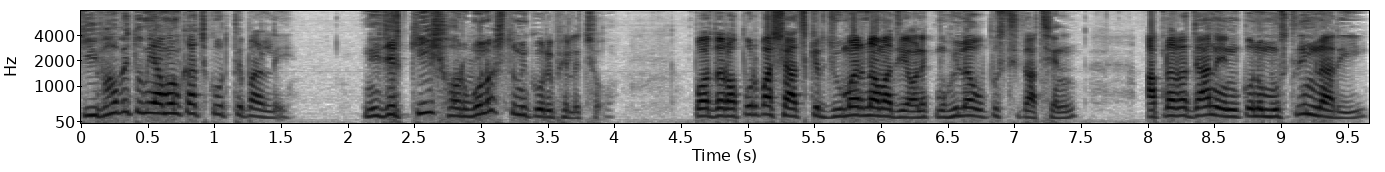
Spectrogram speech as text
কীভাবে তুমি এমন কাজ করতে পারলে? নিজের কি সর্বনাশ তুমি করে ফেলেছ? পর্দার অপর পাশে আজকের জুমার নামাজে অনেক মহিলা উপস্থিত আছেন। আপনারা জানেন, কোনো মুসলিম নারী,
